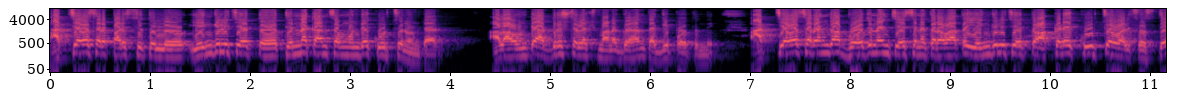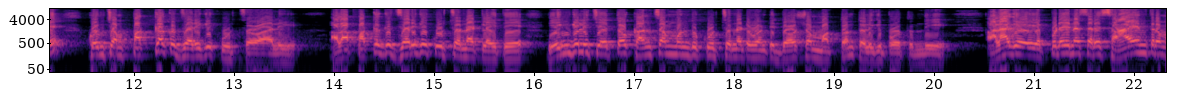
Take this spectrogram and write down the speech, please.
అత్యవసర పరిస్థితుల్లో ఎంగిలి చేత్తో తిన్న కంచం ముందే కూర్చుని ఉంటారు. అలా ఉంటే అదృష్టలక్ష్మి అనుగ్రహం తగ్గిపోతుంది. అత్యవసరంగా భోజనం చేసిన తర్వాత ఎంగిలి చేత్తో అక్కడే కూర్చోవలసి వస్తే కొంచెం పక్కకు జరిగి కూర్చోవాలి. అలా పక్కకు జరిగి కూర్చున్నట్లయితే ఎంగిలి చేత్తో కంచం ముందు కూర్చున్నటువంటి దోషం మొత్తం తొలగిపోతుంది. అలాగే ఎప్పుడైనా సరే సాయంత్రం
